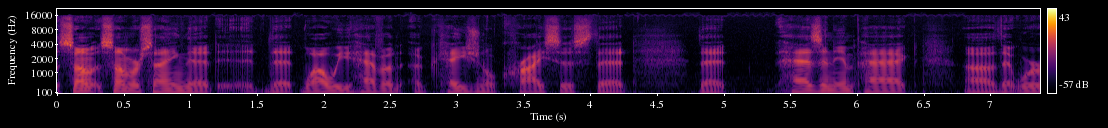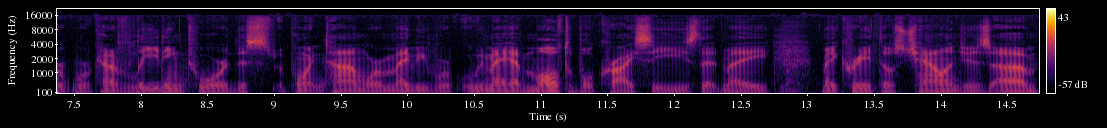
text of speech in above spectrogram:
some some are saying that that while we have an occasional crisis that that has an impact, uh, that we're, we're kind of leading toward this point in time where maybe we may have multiple crises that may right. may create those challenges. Um,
